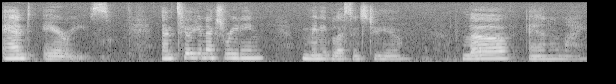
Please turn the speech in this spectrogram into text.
And Aries. Until your next reading, many blessings to you. Love and light.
